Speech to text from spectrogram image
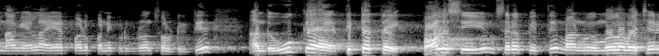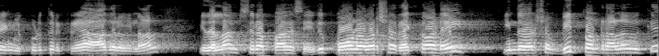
நாங்கள் எல்லாம் ஏற்பாடு பண்ணி கொடுக்குறோம்னு சொல்லிட்டு அந்த ஊக்க திட்டத்தை பாலிசியையும் சிறப்பித்து முதலமைச்சர் எங்களுக்கு கொடுத்துருக்கிற ஆதரவினால் இதெல்லாம் சிறப்பாக செய்து போன வருஷம் ரெக்கார்டை இந்த வருஷம் பீட் பண்ணுற அளவுக்கு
